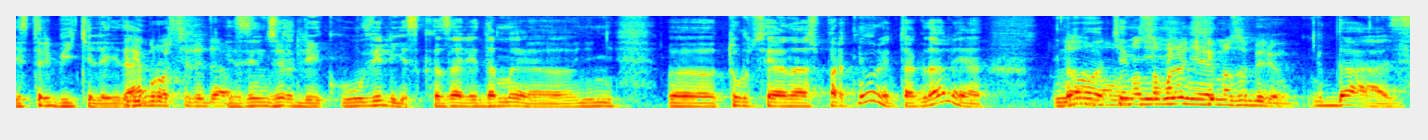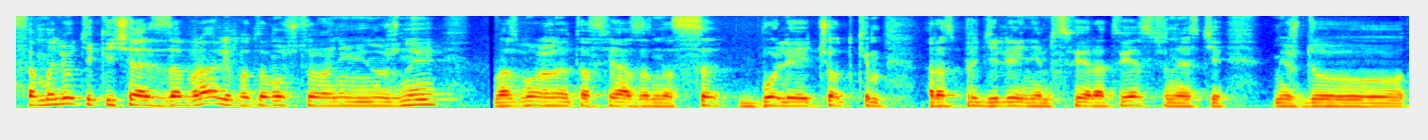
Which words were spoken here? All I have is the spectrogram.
истребителей. Перебросили, да? да. Из Инжерлик. Увели, сказали, да мы, э, э, Турция наш партнер и так далее. Но, да, тем но не самолетики менее, мы заберем. Да, самолетики часть забрали, потому что они не нужны. Возможно, это связано с более четким распределением сфер ответственности между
